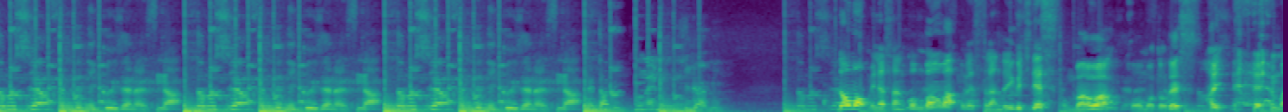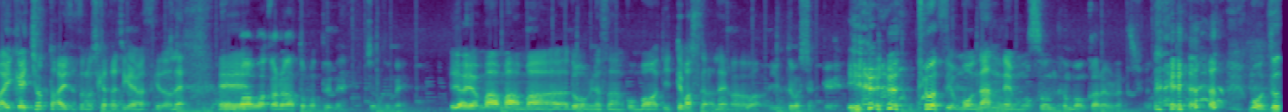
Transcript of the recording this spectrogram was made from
人の幸せって憎いじゃないですか。人の幸せって憎いじゃないですか。人の幸せって憎いじゃないですか。妬みひがみ。どうも皆さんこんばんは。ウエストランド井口です。こんばんは、河本です。はい。毎回ちょっと挨拶の仕方違いますけどね、こんばんはかなと思ってね、ちょっとね。いやいやまあまあまあどうも皆さんこんばんはって言ってますからね僕は。ああ、言ってましたっけ？言ってますよもう何年も。そんなんもん分からんようになってしまった。もうずっ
